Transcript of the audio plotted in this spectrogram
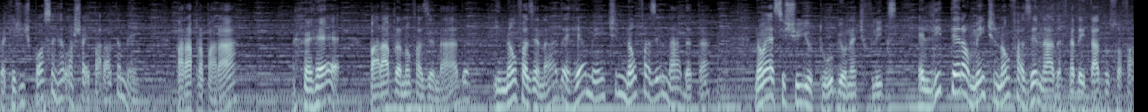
para que a gente possa relaxar e parar também. Parar para parar, é, parar para não fazer nada. E não fazer nada é realmente não fazer nada, tá? Não é assistir YouTube ou Netflix, é literalmente não fazer nada, ficar deitado no sofá.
